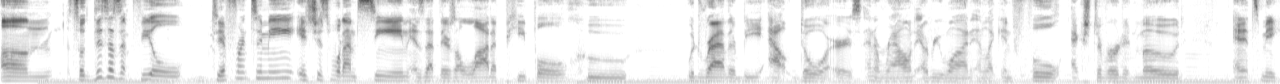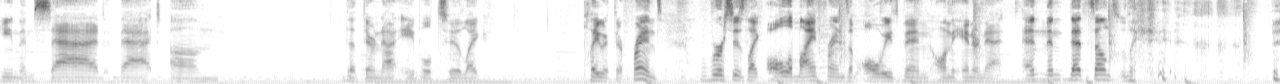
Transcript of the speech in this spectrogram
Um, so this doesn't feel different to me. It's just what I'm seeing is that there's a lot of people who would rather be outdoors and around everyone and like in full extroverted mode and it's making them sad that um that they're not able to like play with their friends versus like all of my friends have always been on the internet. And then that sounds like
